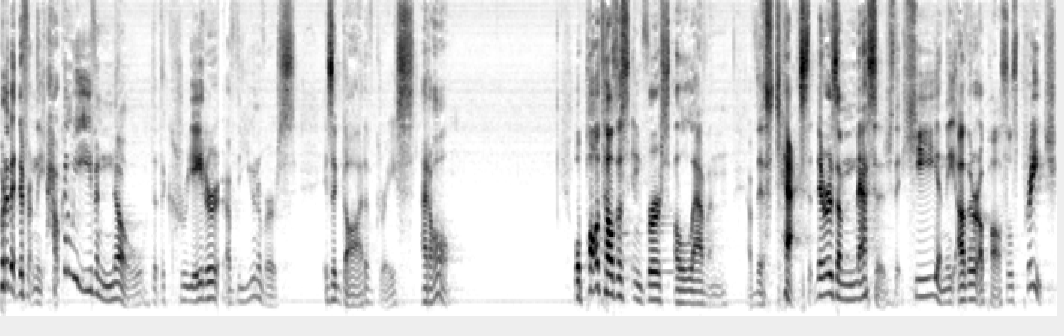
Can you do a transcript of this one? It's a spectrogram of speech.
put a bit differently, how can we even know that the creator of the universe is a God of grace at all? Well, Paul tells us in verse 11 of this text that there is a message that he and the other apostles preach.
